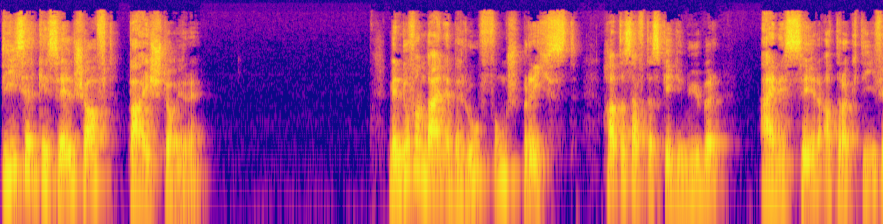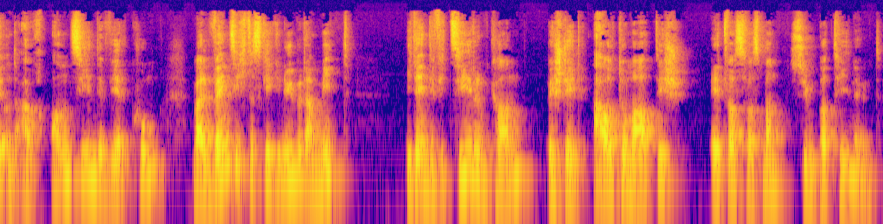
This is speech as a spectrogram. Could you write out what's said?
dieser Gesellschaft beisteuere? Wenn du von deiner Berufung sprichst, hat das auf das Gegenüber eine sehr attraktive und auch anziehende Wirkung, weil wenn sich das Gegenüber damit identifizieren kann, besteht automatisch etwas, was man Sympathie nennt.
